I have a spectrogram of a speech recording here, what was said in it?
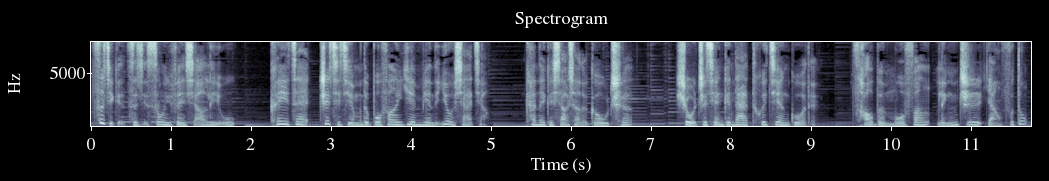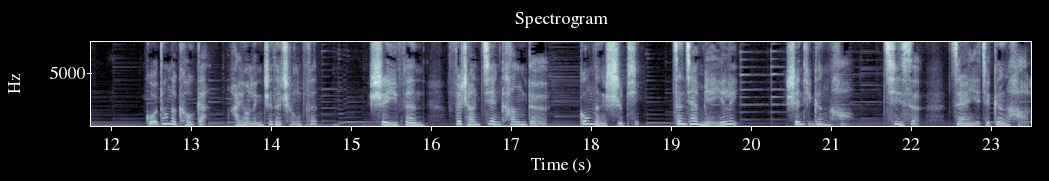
自己给自己送一份小礼物，可以在这期节目的播放页面的右下角看那个小小的购物车。是我之前跟大家推荐过的草本魔方灵芝养肤冻，果冻的口感含有灵芝的成分，是一份非常健康的功能食品，增加免疫力，身体更好，气色自然也就更好了。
